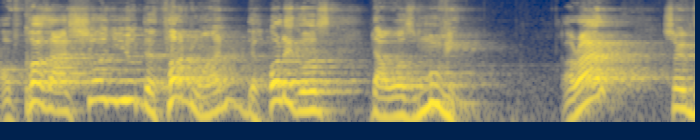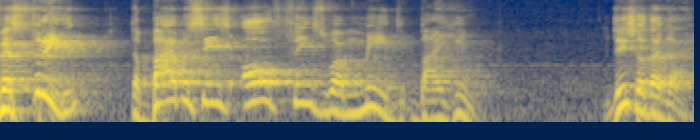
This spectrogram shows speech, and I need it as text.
Of course, I've shown you the third one, the Holy Ghost, that was moving. All right? So in verse 3, the Bible says all things were made by him. This other guy.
